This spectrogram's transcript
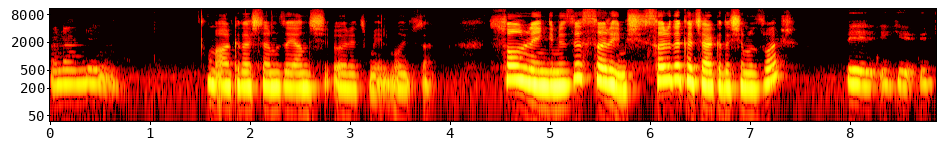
Önemli değil. ama. Arkadaşlarımıza yanlış öğretmeyelim o yüzden. Son rengimiz de sarıymış. Sarıda kaç arkadaşımız var? 1, 2, 3,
